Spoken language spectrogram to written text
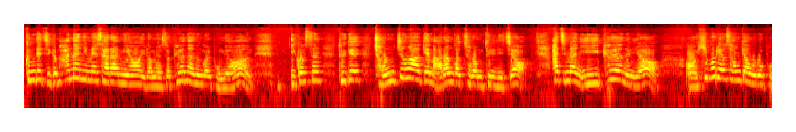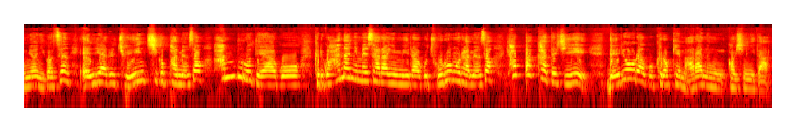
근데 지금 하나님의 사람이여 이러면서 표현하는 걸 보면 이것은 되게 정중하게 말한 것처럼 들리죠. 하지만 이 표현을요. 어, 히브리어 성경으로 보면 이것은 엘리야를 죄인 취급하면서 함부로 대하고 그리고 하나님의 사랑임이라고 조롱을 하면서 협박하듯이 내려오라고 그렇게 말하는 것입니다.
